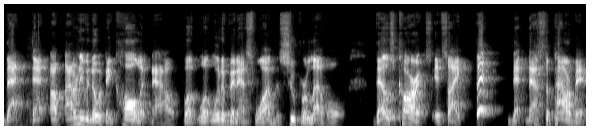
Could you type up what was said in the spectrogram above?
that that I don't even know what they call it now, but what would have been S1, the super level, those carts, it's like that, that's the power band.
